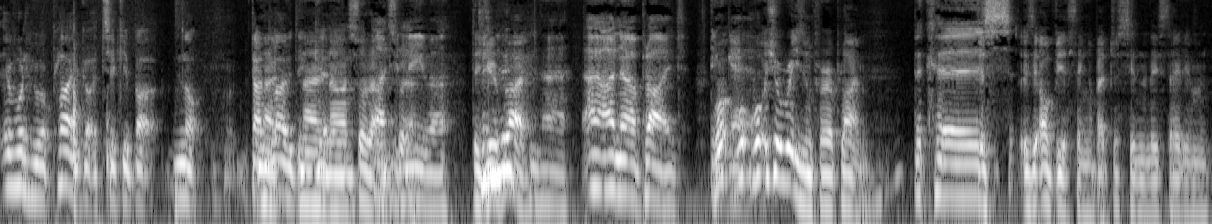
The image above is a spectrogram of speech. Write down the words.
everyone who applied got a ticket, but not Dan no, Lowe didn't no, get no, I saw that. I didn't Twitter. either. Did you apply? Nah, I, I know applied. Didn't What, get what, what was your reason for applying? because Just is it obvious thing about just seeing the new stadium?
